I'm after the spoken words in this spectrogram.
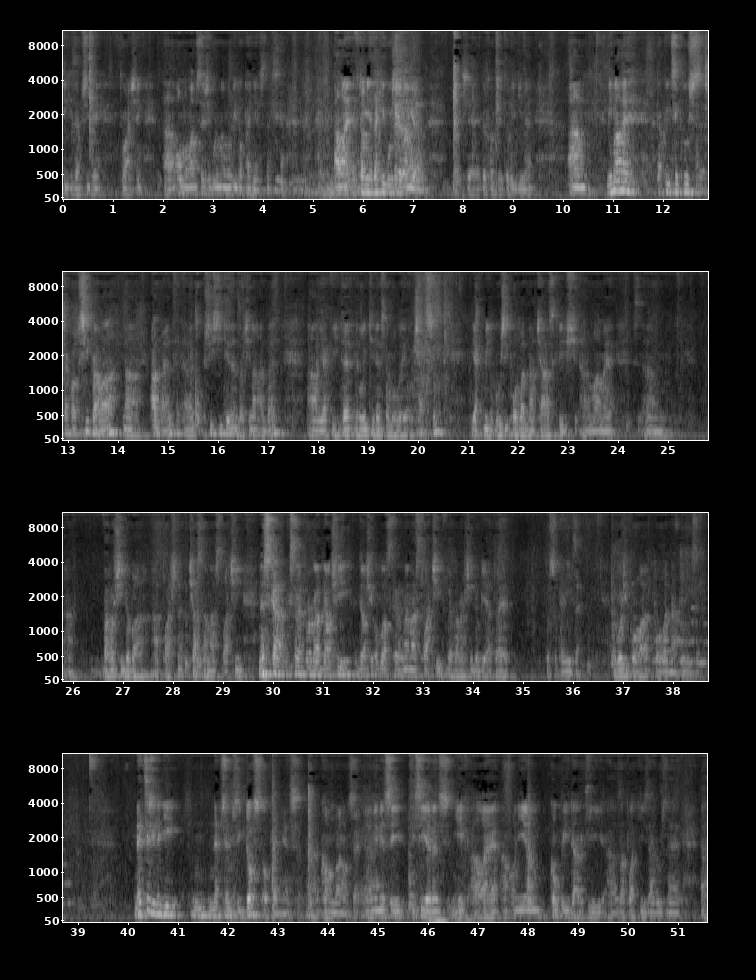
Díky za příběh, Tomáši. A omlouvám se, že budeme mluvit o peněz dneska. Ale v tom je taky boží evangelium. Takže doufám, že to vidíme. Um, my máme takový cyklus, taková příprava na advent. Příští týden začíná advent. A jak víte, minulý týden jsme mluvili o času, jak mít boží pohled na čas, když máme um, vánoční doba a plašne, čas na nás tlačí. Dneska chceme probrat další, další oblast, která na nás tlačí ve vánoční době a to, je, to jsou peníze. To boží pohled, pohled na peníze. Někteří lidi nepřemýšlí dost o peněz uh, kolem Vánoce. Já nevím, jestli ty jsi jeden z nich, ale a oni jenom koupí dárky a zaplatí za různé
